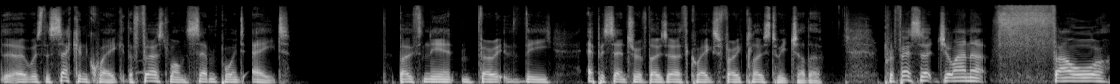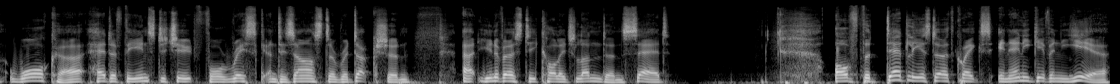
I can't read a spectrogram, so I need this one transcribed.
the, uh, was the second quake. The first one seven point eight, both near very the epicenter of those earthquakes very close to each other. Professor Joanna Faure Walker, head of the Institute for Risk and Disaster Reduction at University College London, said, Of the deadliest earthquakes in any given year,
